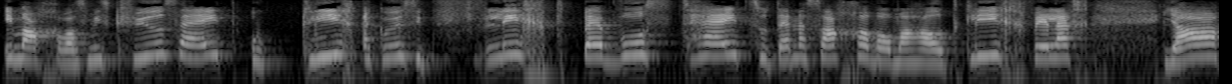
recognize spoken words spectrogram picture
ich mache, was mein Gefühl sagt und gleich eine gewisse Pflichtbewusstheit zu den Sachen, wo man halt gleich vielleicht, ja,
